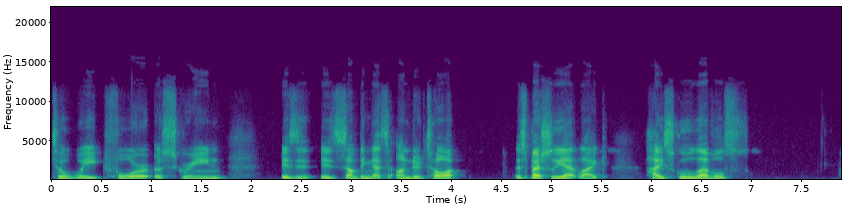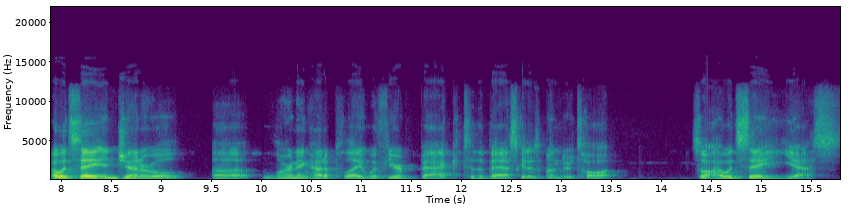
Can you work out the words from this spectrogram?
to wait for a screen is it is something that's undertaught, especially at like high school levels. I would say in general, uh, learning how to play with your back to the basket is undertaught. So I would say yes.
